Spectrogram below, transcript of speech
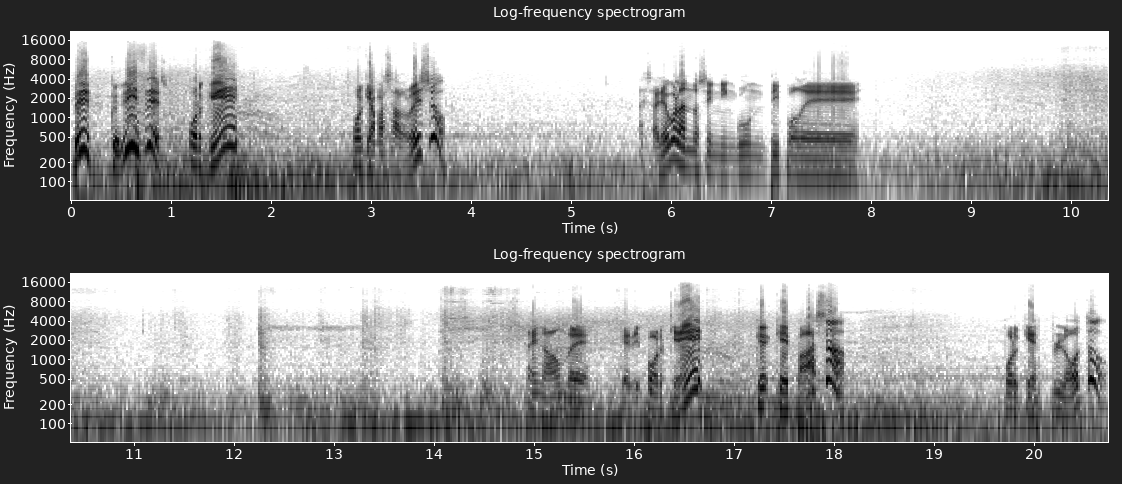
¿Ve? ¿Qué dices? ¿Por qué? ¿Por qué ha pasado eso? Salió volando sin ningún tipo de... Venga, hombre ¿Qué, ¿Por qué? qué? ¿Qué pasa? ¿Por qué exploto?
